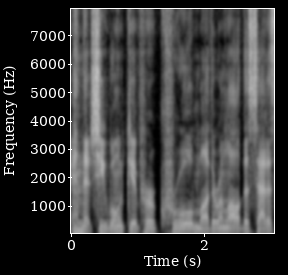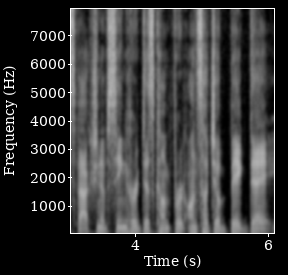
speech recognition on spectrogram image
and that she won't give her cruel mother in law the satisfaction of seeing her discomfort on such a big day.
